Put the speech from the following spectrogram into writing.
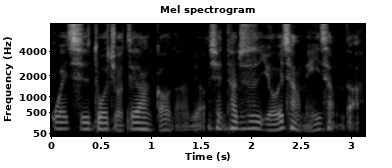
维持多久这样高档的表现？他就是有一场没一场的。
